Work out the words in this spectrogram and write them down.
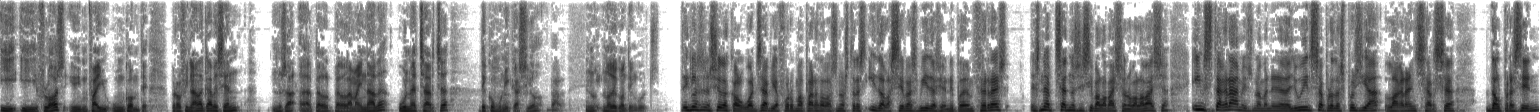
i, i flors, i em faig un compte. Però al final acaba sent, eh, per, per la mainada, una xarxa de comunicació, Val. no, no de continguts. Tinc la sensació de que el WhatsApp ja forma part de les nostres i de les seves vides, ja no hi podem fer res. Snapchat no sé si va a la baixa o no va a la baixa. Instagram és una manera de lluir-se, però després hi ha la gran xarxa del present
